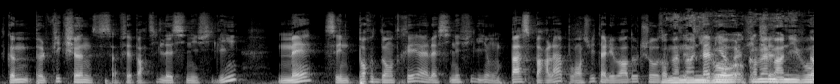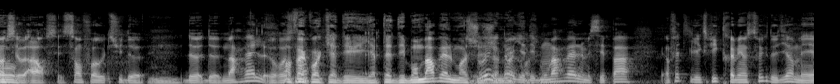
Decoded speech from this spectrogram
C'est Comme Pulp Fiction, ça fait partie de la cinéphilie, mais c'est une porte d'entrée à la cinéphilie. On passe par là pour ensuite aller voir d'autres choses. Quand même un niveau- bien, quand même un niveau- Non, alors c'est 100 fois au-dessus de, Hmm. de, de Marvel, heureusement. Enfin, quoi qu'il y a des, il y a peut-être des bons Marvel, moi, je Oui, jamais non, il y a des bons Marvel, mais c'est pas. En fait, il explique très bien ce truc de dire, mais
